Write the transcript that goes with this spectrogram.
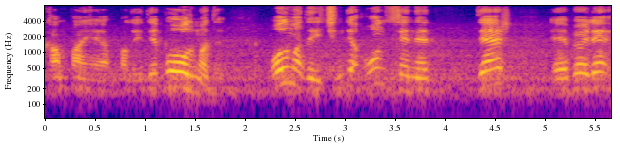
kampanya yapmalıydı. Bu olmadı. Olmadığı için de 10 sene der e, böyle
